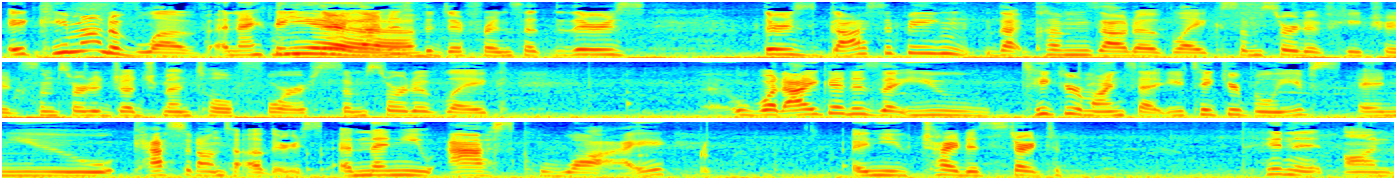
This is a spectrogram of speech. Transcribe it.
it came out of love, and I think there, that is the difference. That there's there's gossiping that comes out of like some sort of hatred, some sort of judgmental force, some sort of like. What I get is that you take your mindset, you take your beliefs, and you cast it onto others, and then you ask why, and you try to start to pin it on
